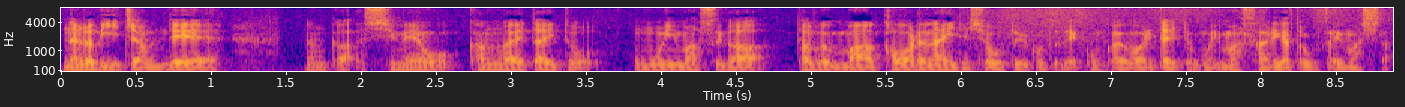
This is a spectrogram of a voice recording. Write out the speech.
長引いちゃうんでなんか締めを考えたいと思いますが多分まあ変わらないでしょうということで今回終わりたいと思います。ありがとうございました。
